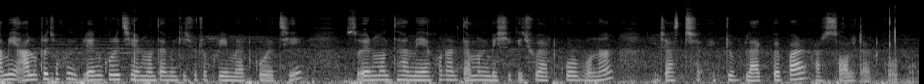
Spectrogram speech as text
আমি আলুটা যখন ব্লেন্ড করেছি, এর মধ্যে আমি কিছুটা ক্রিম অ্যাড করেছি। সো এর মধ্যে আমি এখন আর তেমন বেশি কিছু অ্যাড করব না। জাস্ট একটু ব্ল্যাক পেপার আর সল্ট অ্যাড করব।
